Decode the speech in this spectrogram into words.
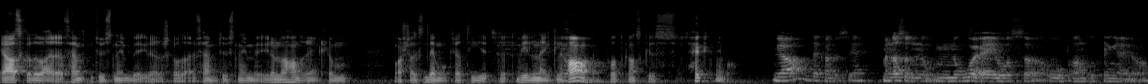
ja, skal det være 5000 innbyggere eller skal det være 5000 innbyggere, men det handler egentlig om hva slags demokrati vil en egentlig ha på et ganske høyt nivå. Ja, det kan du si. Men altså, no, noe er jo også ord, andre ting er jo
